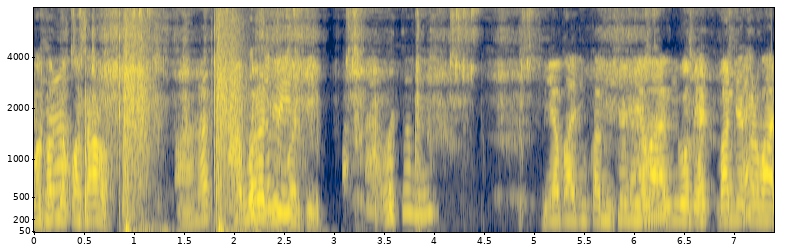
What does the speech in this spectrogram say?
બખરનો પછાડો. ખબર જ નહીં પડતી. આવો તો બે બાજુ કમિશન લેવા આવી હો બંને કરવા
